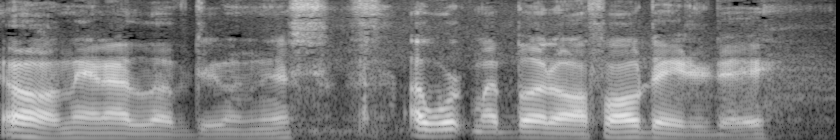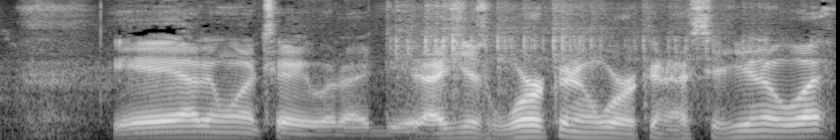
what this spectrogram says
Oh man, I love doing this. I worked my butt off all day today. Yeah, I didn't want to tell you what I did. I just working and working. I said, you know what?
